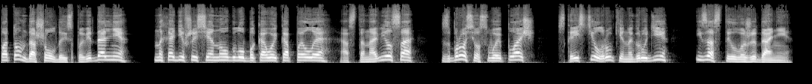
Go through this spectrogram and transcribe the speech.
потом дошел до исповедальни, находившейся на углу боковой капеллы, остановился, сбросил свой плащ, скрестил руки на груди и застыл в ожидании.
